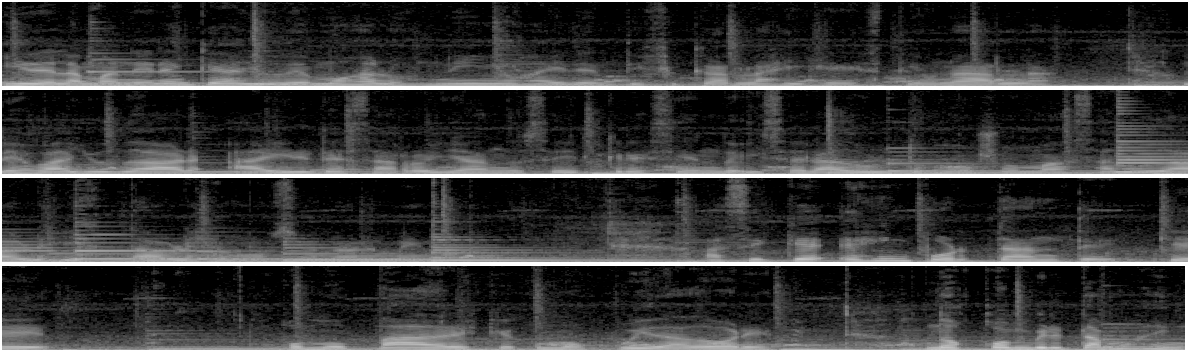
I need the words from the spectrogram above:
y de la manera en que ayudemos a los niños a identificarlas y gestionarlas les va a ayudar a ir desarrollándose, ir creciendo y ser adultos mucho más saludables y estables emocionalmente. Así que es importante que como padres, que como cuidadores, nos convirtamos en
